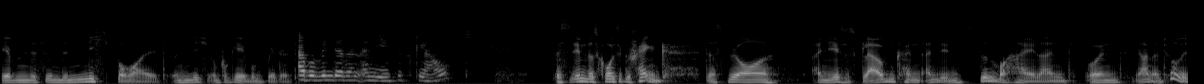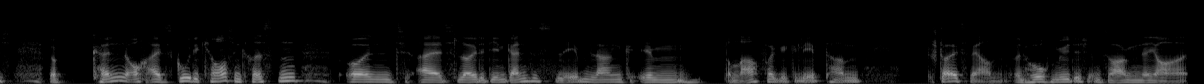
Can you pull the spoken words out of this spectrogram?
eben eine Sünde nicht bereut und nicht um Vergebung bittet. Aber wenn der dann an Jesus glaubt? Das ist eben das große Geschenk, dass wir an Jesus glauben können, an den Sünderheiland. Und ja, natürlich, wir können auch als gute Kirchenchristen und als Leute, die ein ganzes Leben lang in der Nachfolge gelebt haben, stolz werden und hochmütig und sagen, naja,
